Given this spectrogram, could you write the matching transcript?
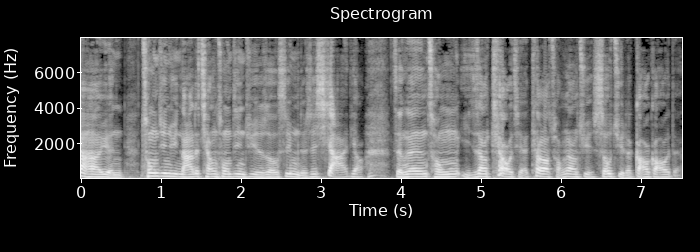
大查员冲进去，拿着枪冲进去的时候，施明德是吓一跳，整个人从椅子上跳起来，跳到床上去，手举得高高的。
